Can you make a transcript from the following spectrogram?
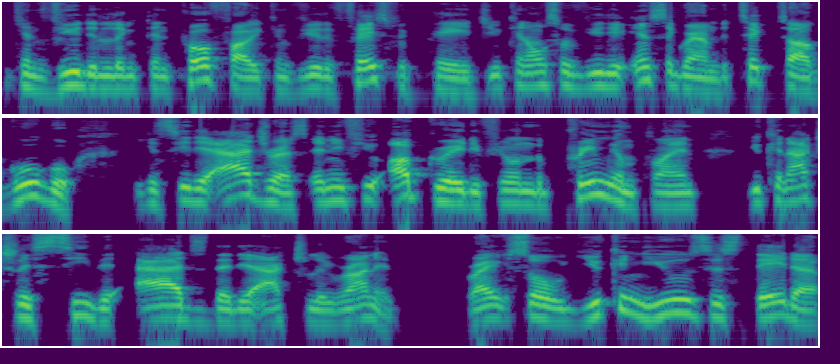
You can view the LinkedIn profile. You can view the Facebook page. You can also view the Instagram, the TikTok, Google. You can see the address. And if you upgrade, if you're on the premium plan, you can actually see the ads that you're actually running, right? So you can use this data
